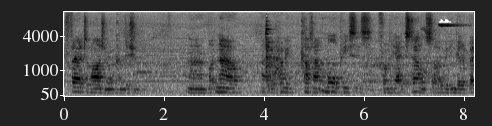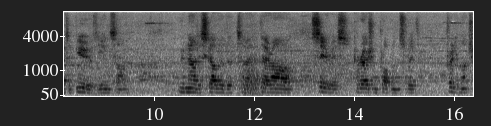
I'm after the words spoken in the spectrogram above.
fair to marginal condition. Uh, but now, uh, having cut out more pieces from the external side, we can get a better view of the inside. We've now discovered that uh, there are serious corrosion problems with pretty much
